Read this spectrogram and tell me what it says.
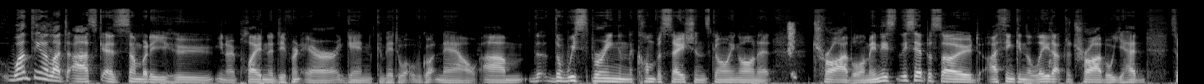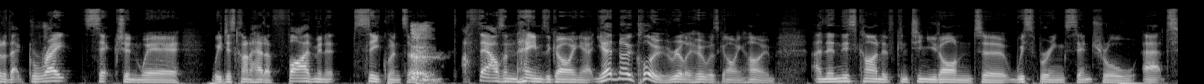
One thing I'd like to ask, as somebody who you know played in a different era again compared to what we've got now, um, the, the, whispering and the conversations going on at Tribal. I mean, this this episode, I think in the lead up to Tribal, you had sort of that great section where we just kind of had a five minute sequence of a thousand names are going out. You had no clue really who was going home, and then this kind of continued on to whispering central at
